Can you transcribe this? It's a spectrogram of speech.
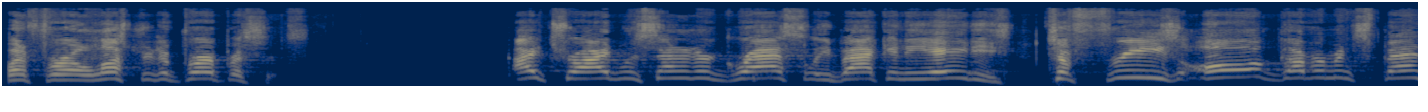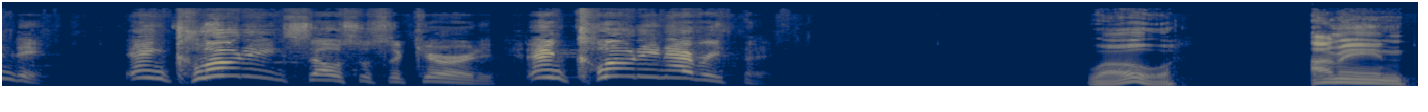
but for illustrative purposes. I tried with Senator Grassley back in the 80s to freeze all government spending, including Social Security, including everything. Whoa. I mean,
